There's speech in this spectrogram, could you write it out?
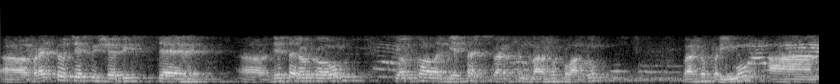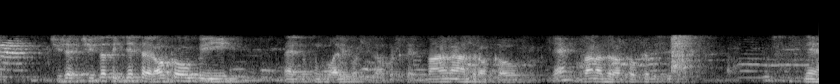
Uh, predstavte si, že by ste 10 rokov si odkladali 10% vášho platu, vášho príjmu a čiže, čiže za tých 10 rokov by, ne, to som zle vypočítal, počkaj, 12 rokov, nie? 12 rokov, keby si nie,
